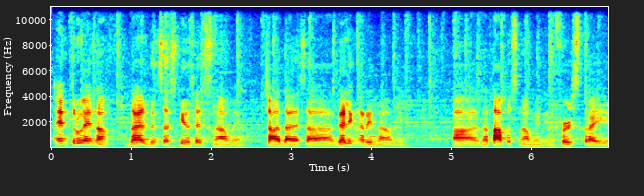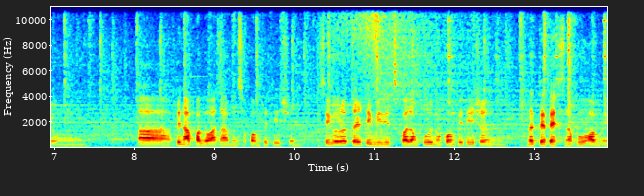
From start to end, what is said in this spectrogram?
And true enough, dahil dun sa skill sets namin, tsaka dahil sa galing na rin namin, ah, natapos namin in first try yung ah, pinapagawa sa amin sa competition. Siguro 30 minutes pa lang po ng competition, nagte-test na po kami.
